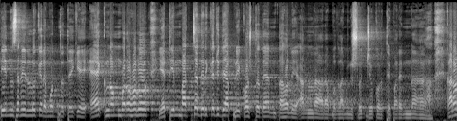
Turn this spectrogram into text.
তিন শ্রেণির লোকের মধ্য থেকে এক নম্বর হলো, এতিম বাচ্চাদেরকে যদি আপনি কষ্ট দেন, তাহলে আল্লাহ আলামিন সহ্য করতে পারেন না। কারণ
